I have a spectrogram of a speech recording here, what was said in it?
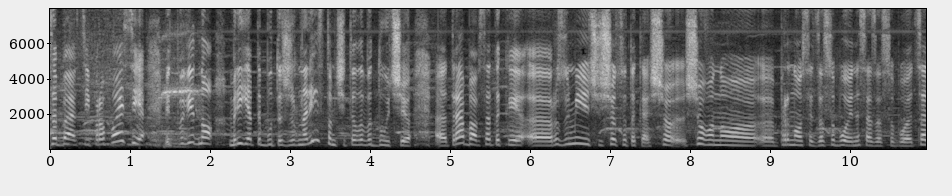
себе в цій професії. Відповідно, мріяти бути журналістом чи телеведучою, е, треба все-таки розуміючи, що це таке, що, що воно приносить за собою, несе за собою. Це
